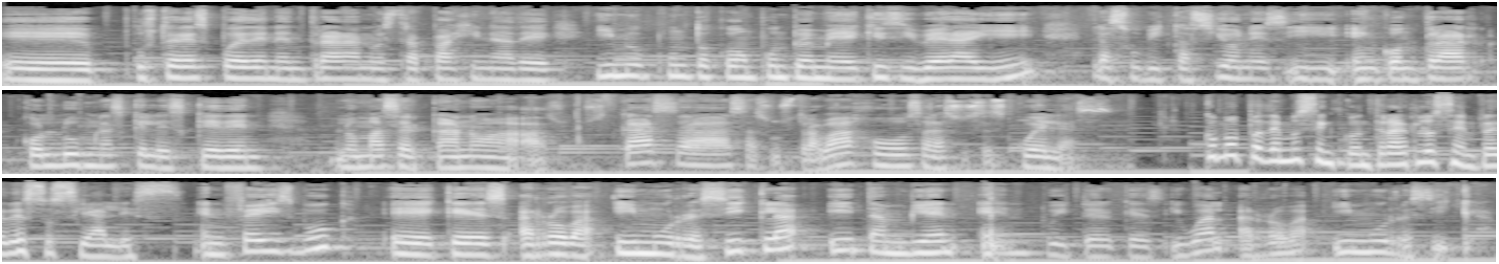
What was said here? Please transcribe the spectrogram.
Eh, ustedes pueden entrar a nuestra página de imu.com.mx y ver ahí las ubicaciones y encontrar columnas que les queden lo más cercano a sus casas, a sus trabajos, a sus escuelas ¿Cómo podemos encontrarlos en redes sociales? en Facebook, eh, que es arroba imurrecicla, y también en Twitter, que es igual arroba imurrecicla.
